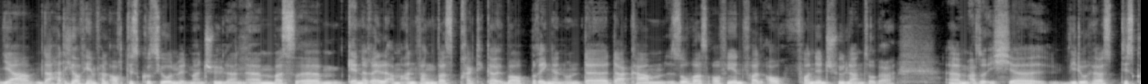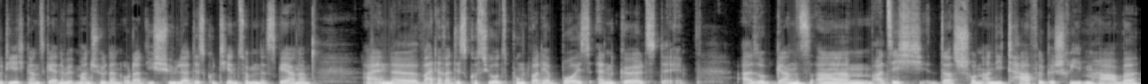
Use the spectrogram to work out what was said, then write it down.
Ja, da hatte ich auf jeden Fall auch Diskussionen mit meinen Schülern, ähm, was ähm, generell am Anfang, was Praktika überhaupt bringen. Und äh, da kam sowas auf jeden Fall auch von den Schülern sogar. Ähm, also ich, äh, wie du hörst, diskutiere ich ganz gerne mit meinen Schülern oder die Schüler diskutieren zumindest gerne. Ein äh, weiterer Diskussionspunkt war der Boys and Girls Day. Also ganz, ähm, als ich das schon an die Tafel geschrieben habe,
